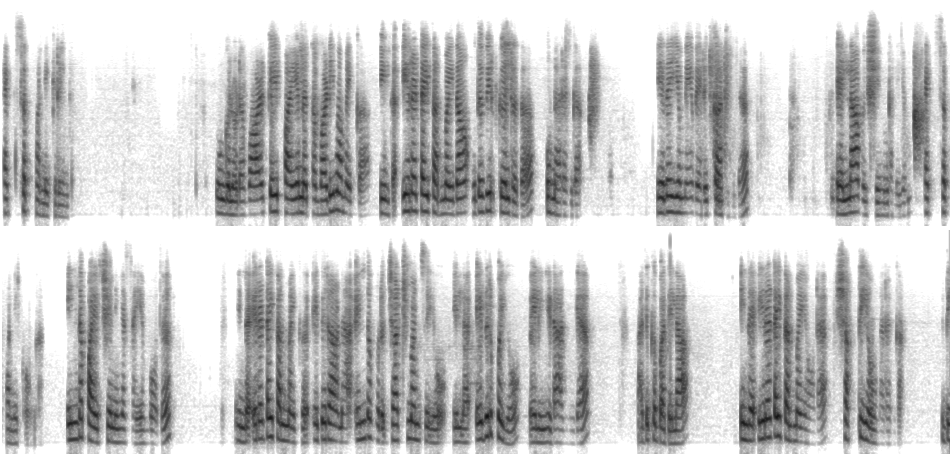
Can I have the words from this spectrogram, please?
அக்செப்ட் பண்ணிக்கிறீங்க. உங்களோட வாழ்க்கை பயணத்தை வடிவமைக்க இந்த இரட்டை தன்மை தான் உதவிருக்குன்றத உணருங்க. எதையுமே வெறுக்காதீங்க. எல்லா விஷயங்களையும் அக்செப்ட் பண்ணிக்கோங்க. இந்த பயிற்சியை நீங்க செய்யும்போது இந்த இரட்டைத்தன்மைக்கு எதிரான எந்த ஒரு ஜட்ஜ்மெண்ட்ஸையோ இல்ல எதிர்ப்பையோ வெளியிடாதீங்க. அதுக்கு பதிலா இந்த இரட்டைத்தன்மையோட சக்தியை உணருங்க. இது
